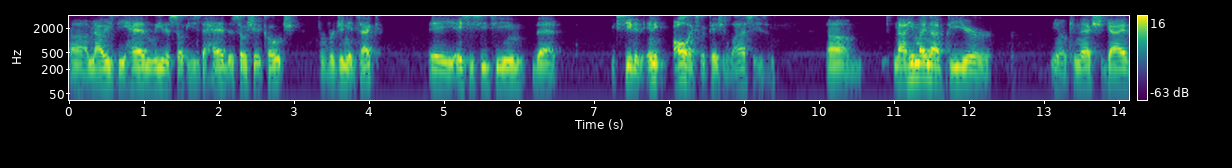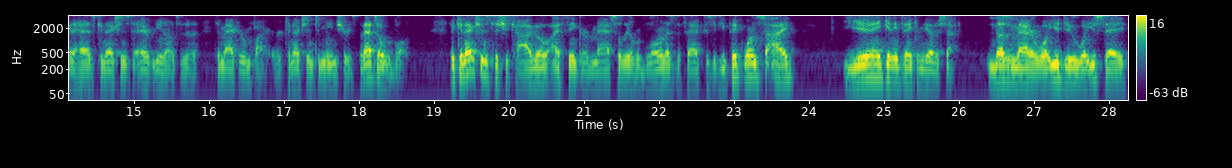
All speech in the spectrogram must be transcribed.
Um, now he's the head lead. So he's the head associate coach for Virginia Tech, a ACC team that exceeded any all expectations last season. Um, now he might not be your you know, connection guy that has connections to you know to the to Mac Irvin Fire or connection to Mean Streets, but that's overblown. the connections to Chicago, I think, are massively overblown as the fact because if you pick one side, you ain't getting anything from the other side. It doesn't matter what you do, what you say,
